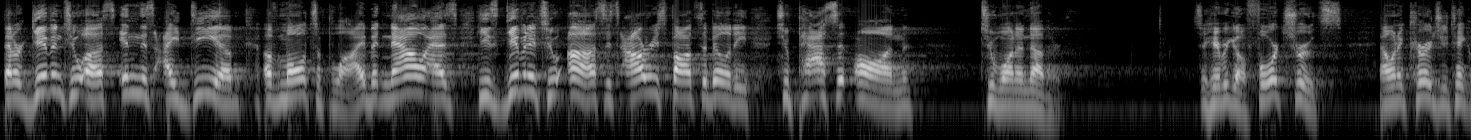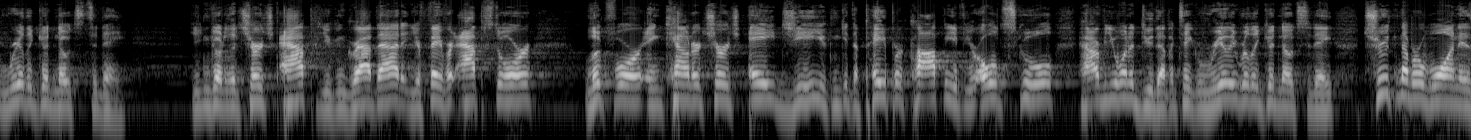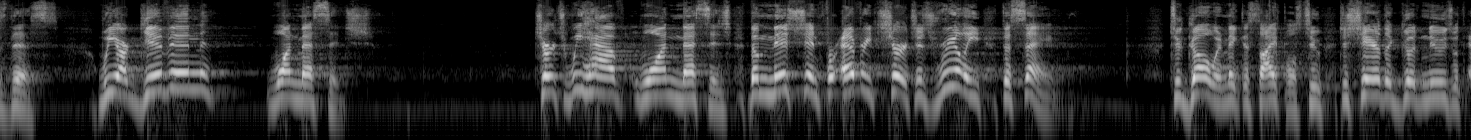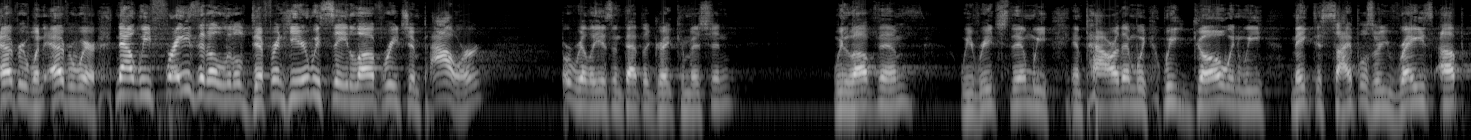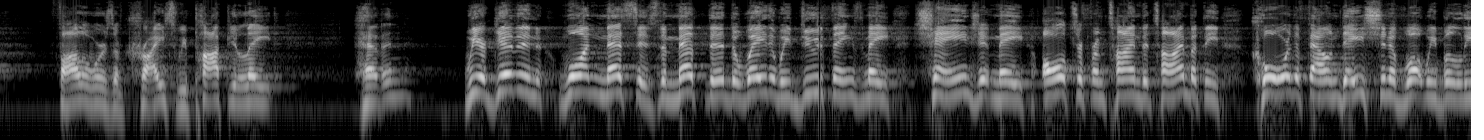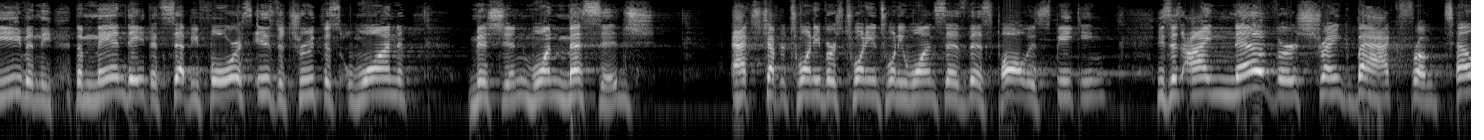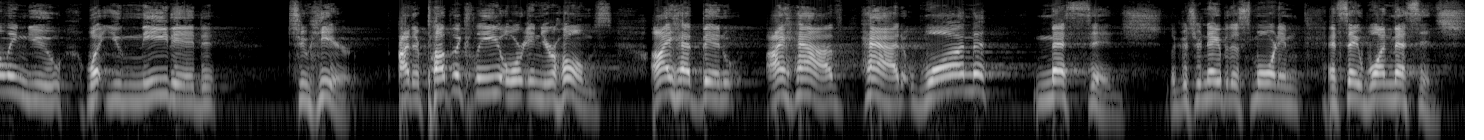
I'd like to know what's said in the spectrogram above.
that are given to us in this idea of multiply. But now, as he's given it to us, it's our responsibility to pass it on to one another. So here we go four truths. I want to encourage you to take really good notes today. You can go to the church app, you can grab that at your favorite app store. Look for Encounter Church AG. You can get the paper copy if you're old school, however you want to do that, but take really, really good notes today. Truth number one is this we are given one message. Church, we have one message. The mission for every church is really the same to go and make disciples, to, to share the good news with everyone, everywhere. Now, we phrase it a little different. Here we say love, reach, and power. But really, isn't that the Great Commission? We love them, we reach them, we empower them, we, we go and we make disciples, we raise up followers of Christ, we populate heaven. We are given one message. The method, the way that we do things may change, it may alter from time to time, but the core, the foundation of what we believe and the, the mandate that's set before us is the truth, this one mission, one message. Acts chapter 20, verse 20 and 21 says this Paul is speaking. He says, I never shrank back from telling you what you needed to hear either publicly or in your homes. I have been, I have had one message. Look at your neighbor this morning and say, one message.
